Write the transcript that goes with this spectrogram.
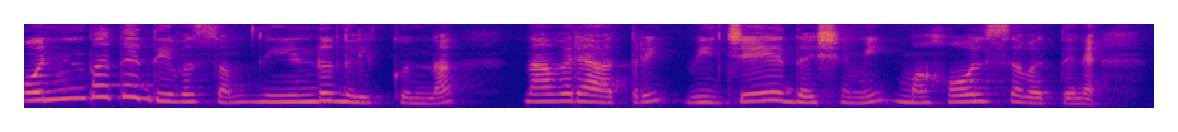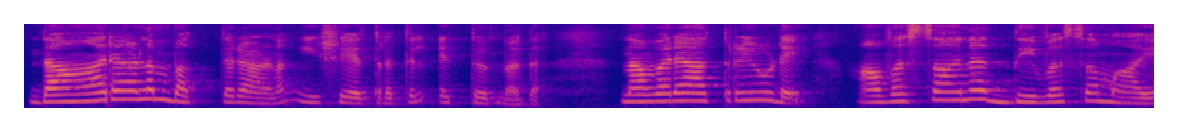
ഒൻപത് ദിവസം നീണ്ടു നിൽക്കുന്ന നവരാത്രി വിജയദശമി മഹോത്സവത്തിന് ധാരാളം ഭക്തരാണ് ഈ ക്ഷേത്രത്തിൽ എത്തുന്നത്. നവരാത്രിയുടെ അവസാന ദിവസമായ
